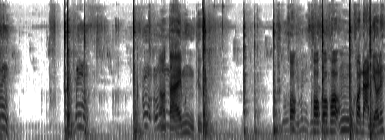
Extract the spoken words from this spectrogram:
อืมอืมอืมอืมเอาตายมึงถึกขอหนีมันนี่สิขอขอขอมึงขอด่านเดียวเลย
